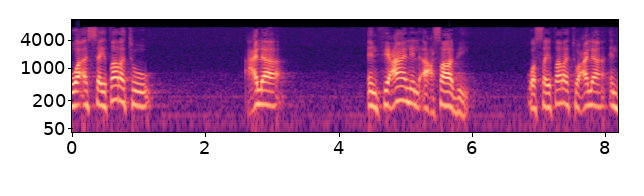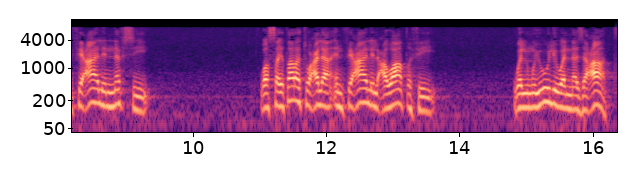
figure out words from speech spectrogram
هو السيطرة على انفعال الأعصاب والسيطرة على انفعال النفس والسيطرة على انفعال العواطف والميول والنزعات.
